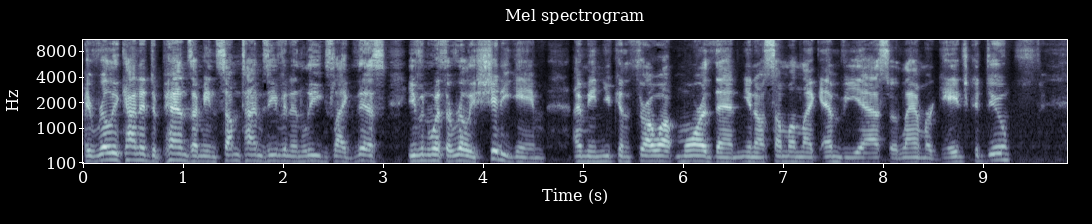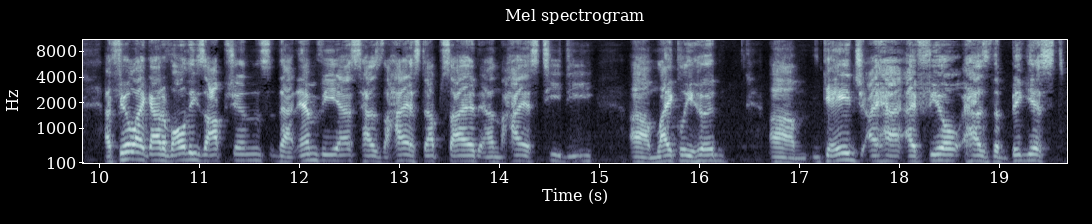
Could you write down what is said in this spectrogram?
it really kind of depends. I mean, sometimes even in leagues like this, even with a really shitty game, I mean, you can throw up more than you know someone like MVS or Lamb or Gage could do. I feel like out of all these options, that MVS has the highest upside and the highest TD um, likelihood. Um, Gage, I ha- I feel has the biggest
